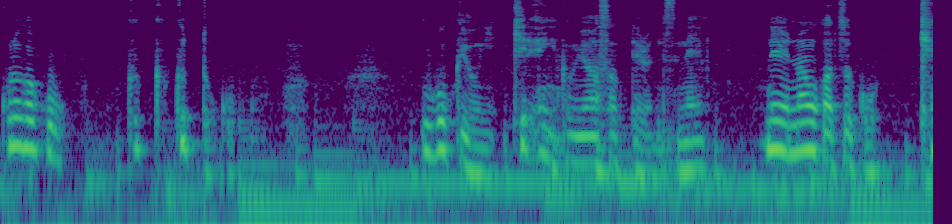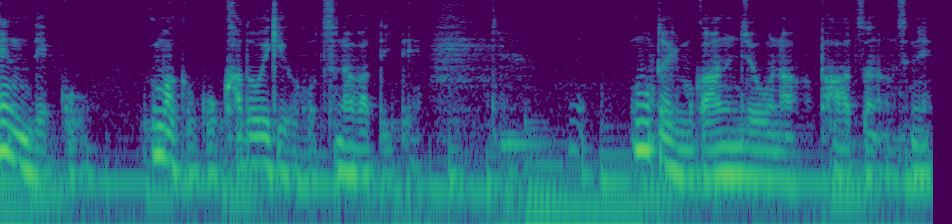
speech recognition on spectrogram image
これがこうクッククッとこう動くように綺麗に組み合わさってるんですね。でなおかつこう剣でこうまくこう可動域がこうつながっていて思ったよりも頑丈なパーツなんですね。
